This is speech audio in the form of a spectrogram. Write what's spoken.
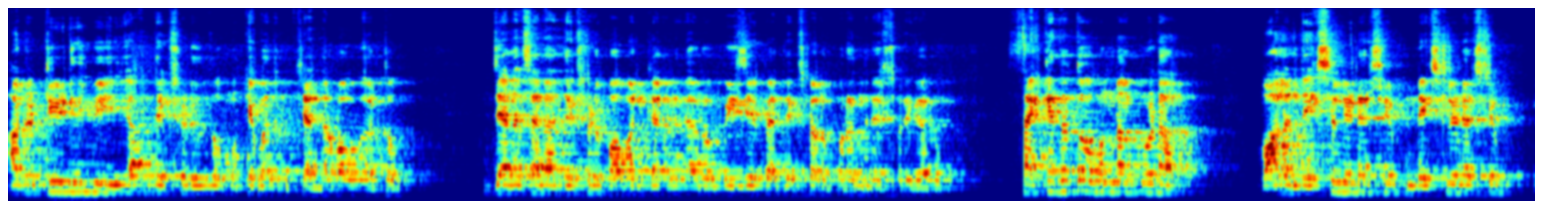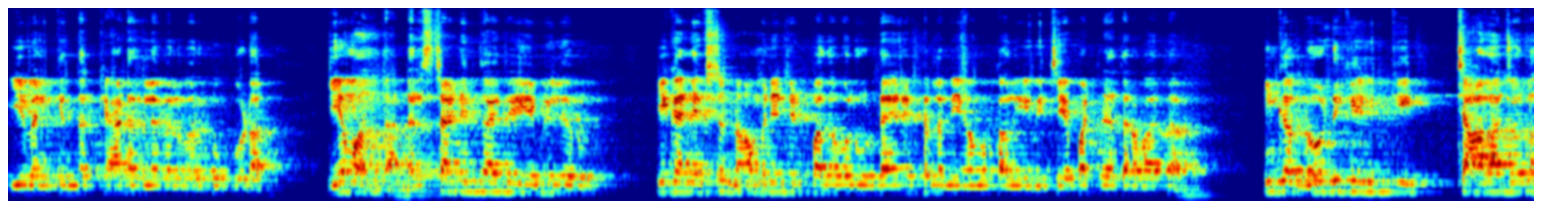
అటు టీడీపీ అధ్యక్షుడితో ముఖ్యమంత్రి చంద్రబాబు గారితో జనసేన అధ్యక్షుడు పవన్ కళ్యాణ్ గారు బీజేపీ అధ్యక్షుడు పురంధరేశ్వరి గారు సఖ్యతతో ఉన్నా కూడా వాళ్ళ next leadership next leadership even కింద క్యాడర్ లెవెల్ వరకు కూడా ఏమంత అండర్స్టాండింగ్ అయితే ఏమీ లేరు. ఇక నెక్స్ట్ నామినేటెడ్ పదవులు డైరెక్టర్ల నియామకాలు ఇవి చేపట్టిన తర్వాత ఇంకా రోడ్డుకి ఎక్కి చాలా చోట్ల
